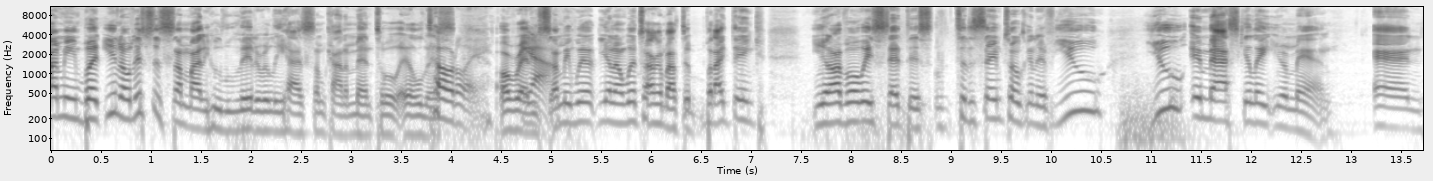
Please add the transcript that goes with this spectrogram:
I, I mean, but you know, this is somebody who literally has some kind of mental illness. Totally. already. Yeah. So, I mean, we're you know we're talking about the, but I think, you know, I've always said this. To the same token, if you you emasculate your man and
